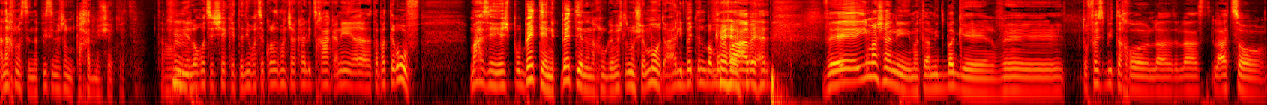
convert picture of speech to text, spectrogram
אנחנו הסטנדאפיסטים, יש לנו פחד משקט. אני לא רוצה שקט, אני רוצה כל הזמן שהקהל יצחק, אני, אתה בטירוף. מה זה, יש פה בטן, בטן, אנחנו גם יש לנו שמות, היה לי בטן במופע. ו... ועם השנים אתה מתבגר ותופס ביטחון לעצור,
